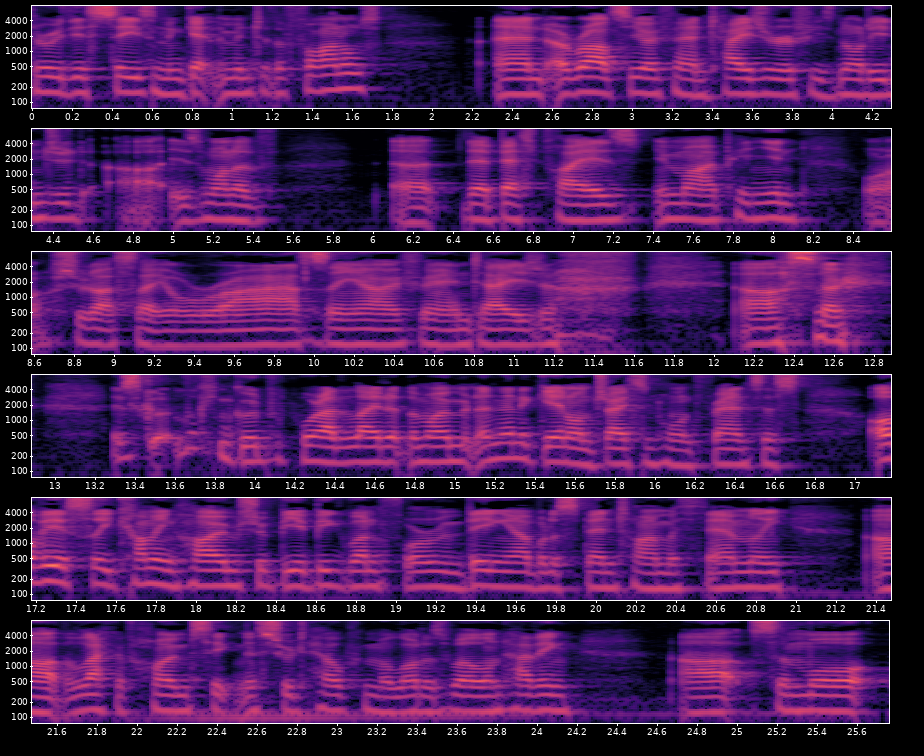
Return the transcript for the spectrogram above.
through this season and get them into the finals. And Orazio Fantasia, if he's not injured, uh, is one of uh, their best players, in my opinion. Or should I say Orazio Fantasia? uh, so it's good, looking good for Port Adelaide at the moment. And then again on Jason Horne-Francis, obviously coming home should be a big one for him and being able to spend time with family. uh, the lack of homesickness should help him a lot as well, and having uh, some more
